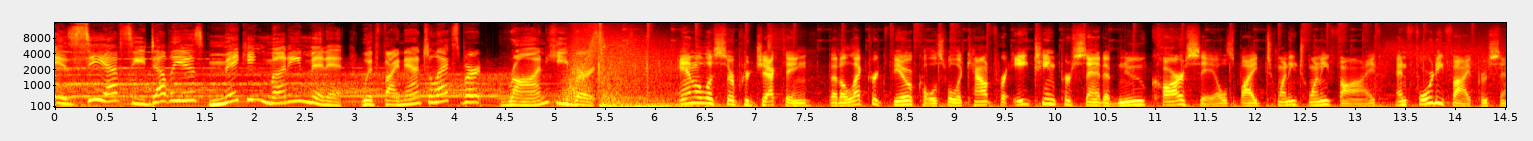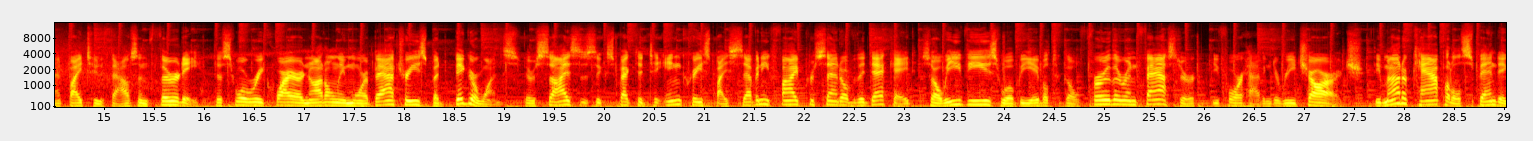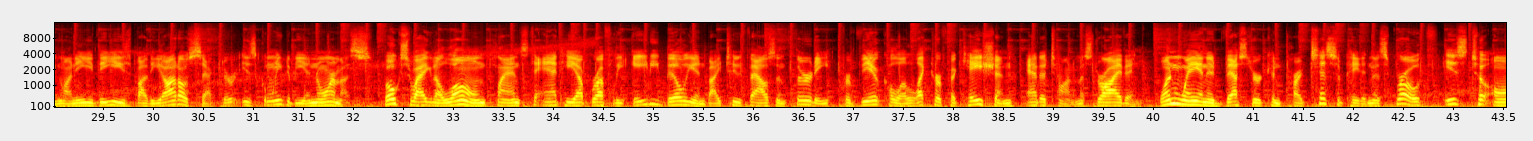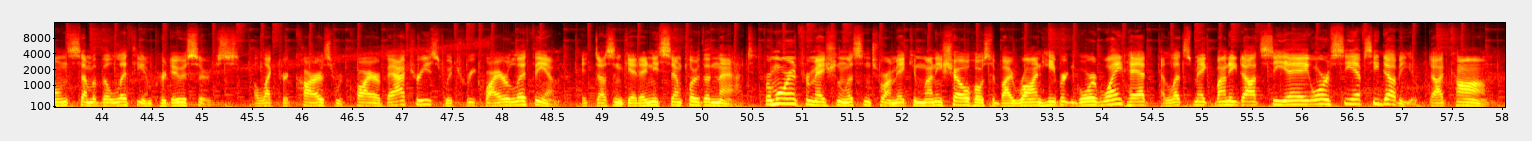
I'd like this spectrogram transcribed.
is CFCW's Making Money Minute with financial expert Ron Hebert. Analysts are projecting that electric vehicles will account for 18% of new car sales by 2025 and 45% by 2030. This will require not only more batteries, but bigger ones. Their size is expected to increase by 75% over the decade, so EVs will be able to go further and faster before having to recharge. The amount of capital spending on EVs by the auto sector is going to be enormous. Volkswagen alone plans to ante up roughly 80 billion by 2030 for vehicle electrification and autonomous driving. One way an investor can participate in this growth is to own some of the lithium producers. Electric cars require batteries, which require lithium. It doesn't get any simpler than that. For more information, listen to our Making Money show hosted by Ron Hebert and Gord Whitehead at letsmakemoney.ca or cfcw.com.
